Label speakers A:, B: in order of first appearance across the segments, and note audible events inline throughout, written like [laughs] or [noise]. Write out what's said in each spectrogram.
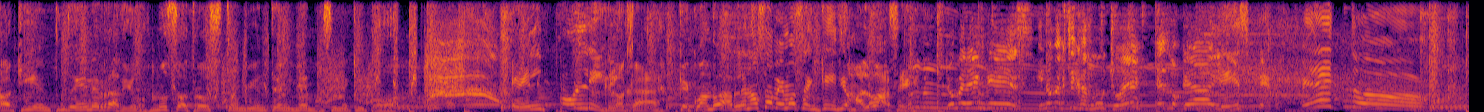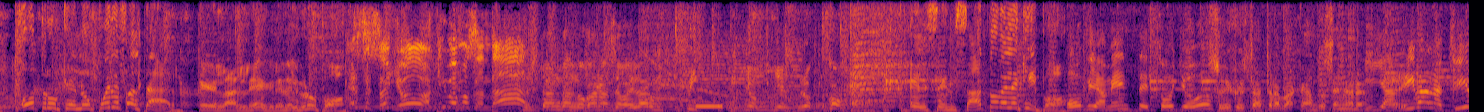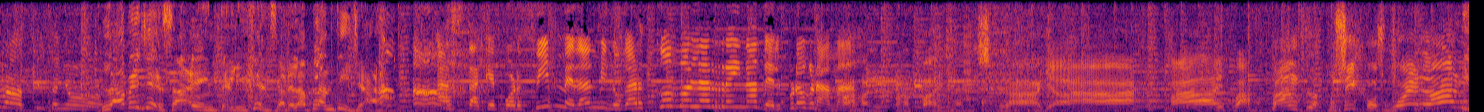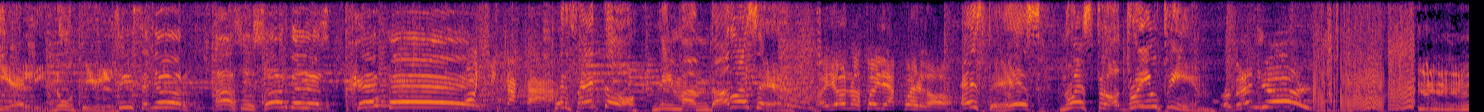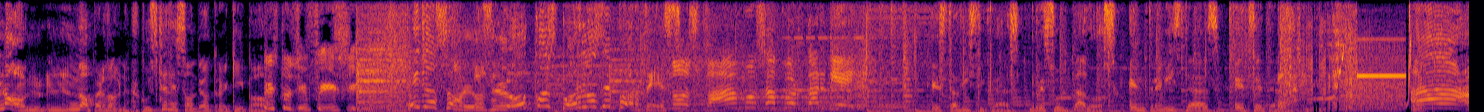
A: Aquí en tu DN Radio, nosotros también tenemos un equipo. El políglota, que cuando habla no sabemos en qué idioma lo hace.
B: Yo merengues, y no me exijas mucho, ¿eh? Es lo que hay.
C: Es perfecto.
A: Otro que no puede faltar, el alegre del grupo.
D: Ese soy yo, aquí vamos a andar.
E: Me están dando ganas de bailar un p bien loco.
A: El sensato del equipo.
F: Obviamente soy yo.
G: Su hijo está trabajando, señora.
F: Y arriba las chivas, sí, señor.
A: La belleza e inteligencia de la plantilla.
H: Hasta que por fin me dan mi lugar como la reina del programa.
E: Ay, papá, hija de Celaya. Ay, papantla, tus hijos vuelan.
A: Y el inútil.
F: Sí, señor. A sus órdenes, jefe.
A: Perfecto. Ni mandado a hacer.
I: Yo no estoy de acuerdo.
A: Este es nuestro Dream Team. No, no, perdón. Ustedes son de otro equipo.
I: Esto es difícil.
A: Ellos son los locos por los deportes.
I: Nos vamos a portar bien.
A: Estadísticas, resultados, entrevistas, etc.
